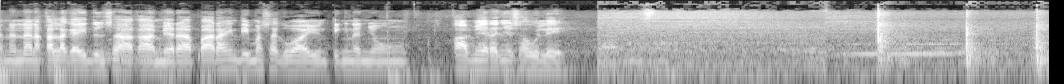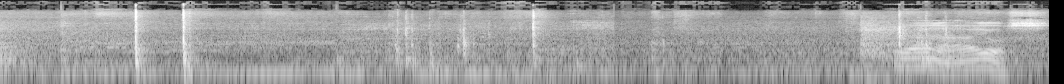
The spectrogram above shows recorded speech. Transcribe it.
na nakalagay dun sa camera para hindi masagwa yung tingnan yung camera nyo sa huli. Yan, ayos.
